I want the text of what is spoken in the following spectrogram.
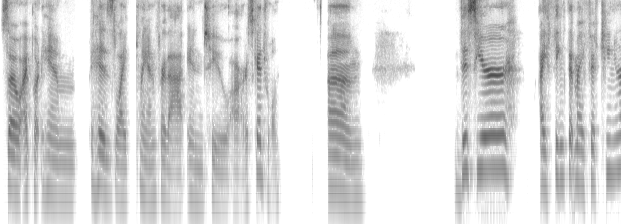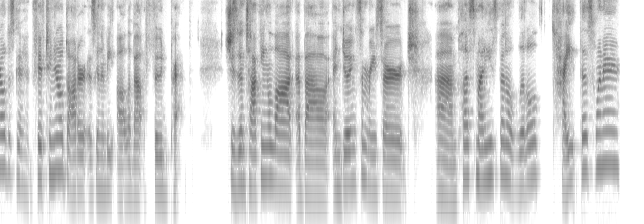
So I put him his like plan for that into our schedule. Um, this year, I think that my 15 year old is going to 15 year old daughter is going to be all about food prep. She's been talking a lot about and doing some research. Um, plus, money's been a little tight this winter.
